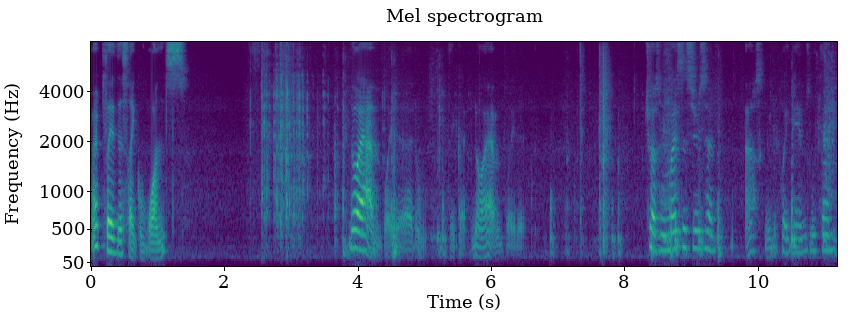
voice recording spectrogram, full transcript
I played this like once. No, I haven't played it. I don't think I. No, I haven't played it. Trust me, my sisters have asked me to play games with them.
